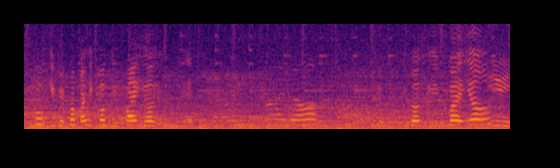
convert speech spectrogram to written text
飛行機パパ飛行機いっぱいよ言って飛行機いっぱいよいい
